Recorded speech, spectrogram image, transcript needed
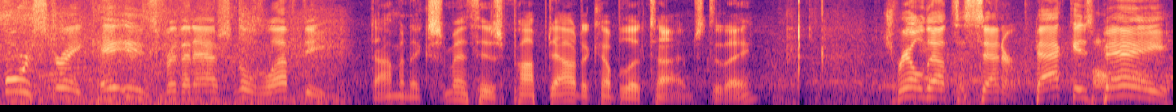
Four straight Ks for the Nationals lefty. Dominic Smith has popped out a couple of times today. Drilled out to center. Back is Bae.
